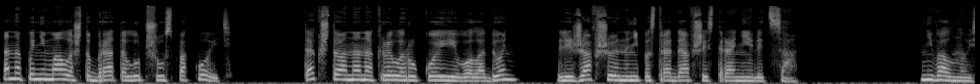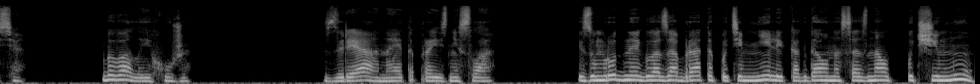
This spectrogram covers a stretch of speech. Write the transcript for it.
она понимала, что брата лучше успокоить, так что она накрыла рукой его ладонь, лежавшую на непострадавшей стороне лица. «Не волнуйся, бывало и хуже». Зря она это произнесла. Изумрудные глаза брата потемнели, когда он осознал, почему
